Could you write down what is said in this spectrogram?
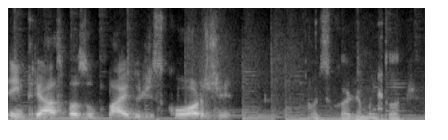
entre aspas, o pai do Discord. O Discord é muito top.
